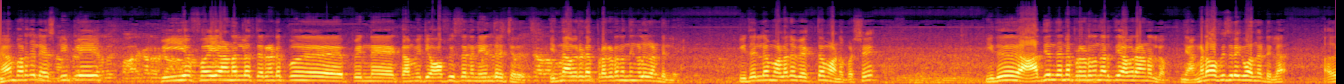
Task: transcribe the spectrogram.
ഞാൻ പറഞ്ഞില്ല S D P I P F I ആണല്ലോ തെരഞ്ഞെടുപ്പ് പിന്നെ കമ്മിറ്റി ഓഫീസ് തന്നെ നിയന്ത്രിച്ചത്. ഇന്ന് അവരുടെ പ്രകടനം നിങ്ങൾ കണ്ടില്ലേ? ഇതെല്ലാം വളരെ വ്യക്തമാണ്. പക്ഷേ ഇത് ആദ്യം തന്നെ പ്രകടനം നടത്തിയ അവരാണല്ലോ. ഞങ്ങളുടെ ഓഫീസിലേക്ക് വന്നിട്ടില്ല. അത്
